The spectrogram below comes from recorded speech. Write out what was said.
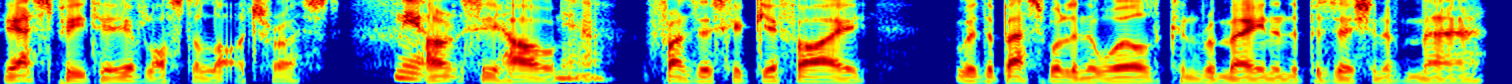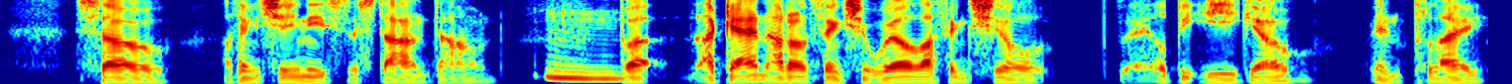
The SPD have lost a lot of trust. Yeah. I don't see how Yeah. Franziska Giffey, with the best will in the world, can remain in the position of mayor. So I think she needs to stand down. Mm. But again, I don't think she will. I think she'll. It'll be ego in play.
